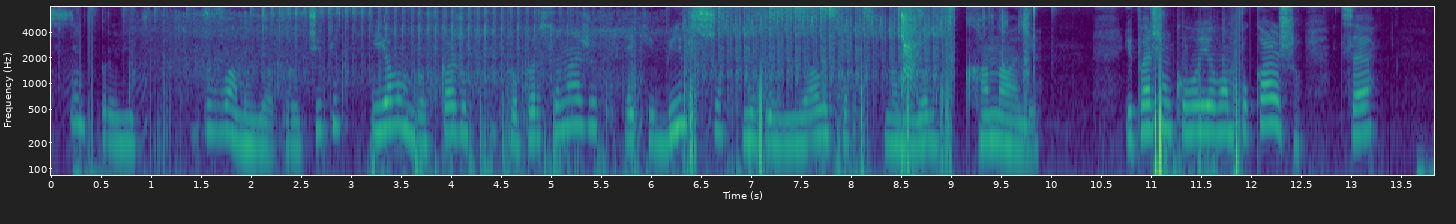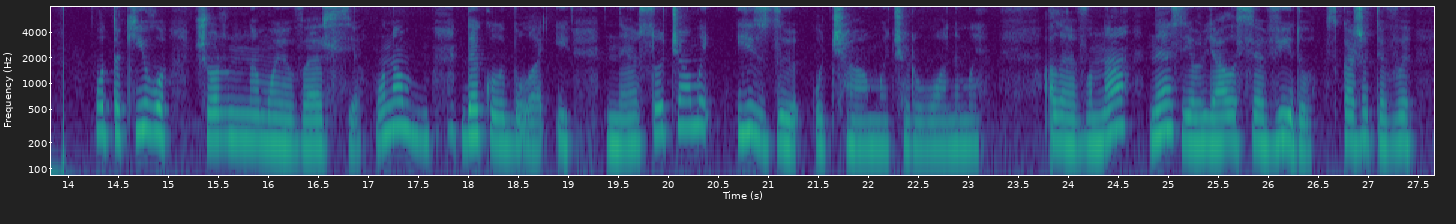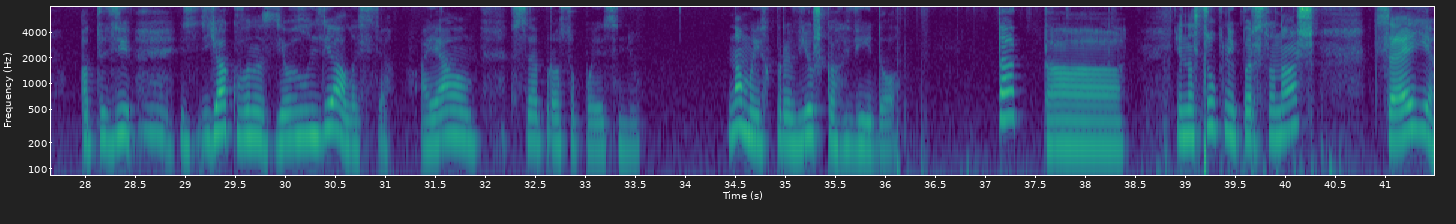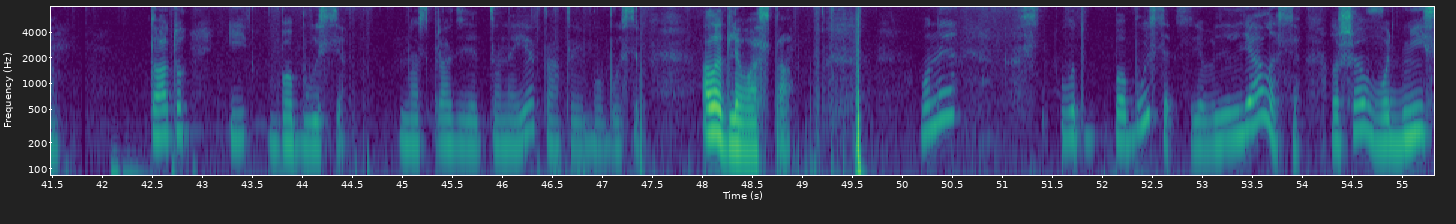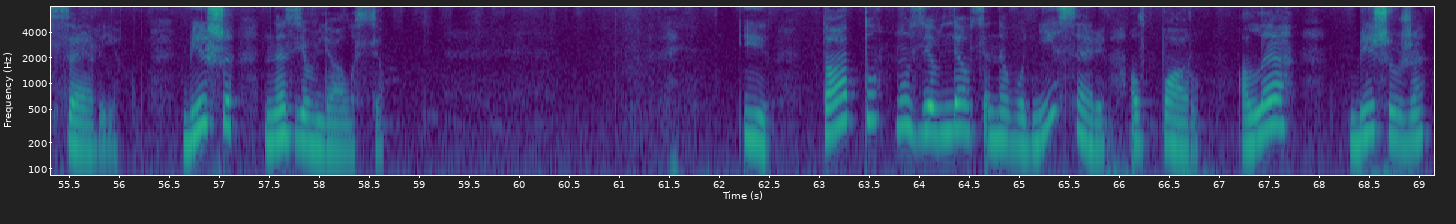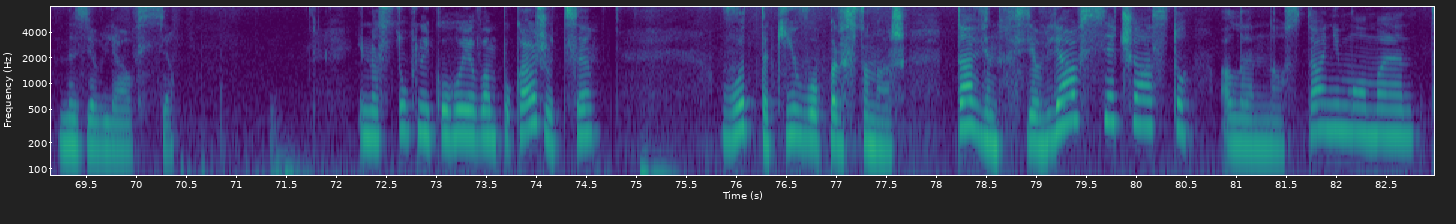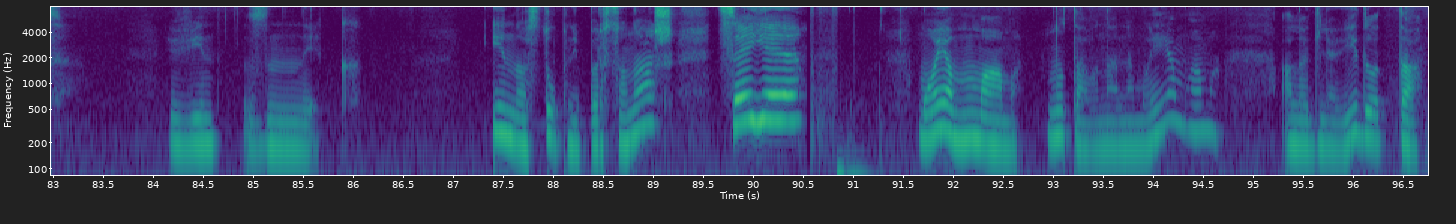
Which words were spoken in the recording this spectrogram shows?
Всім привіт! З вами я Прочікін і я вам розкажу про персонажів, які більше не з'являлися на моєму каналі. І першим, кого я вам покажу, це отакі во чорна моя версія. Вона деколи була і не з очами, і з очами червоними. Але вона не з'являлася в відео. Скажете ви, а тоді як вона з'являлася? А я вам все просто поясню. На моїх прев'юшках відео. Та-та. І наступний персонаж це є тато і бабуся. Насправді це не є тато і бабуся, але для вас так. Вони от бабуся з'являлася лише в одній серії. Більше не з'являлася. І тато ну, з'являвся не в одній серії, а в пару, але більше вже не з'являвся. І наступний, кого я вам покажу, це от такий во персонаж. Та він з'являвся часто, але на останній момент він зник. І наступний персонаж це є моя мама. Ну та вона не моя мама, але для відео та.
